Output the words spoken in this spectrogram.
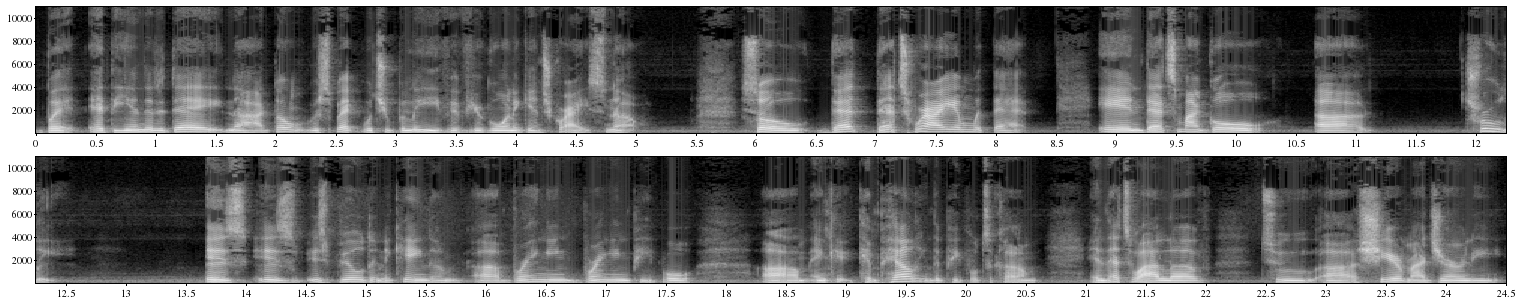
But at the end of the day, no, I don't respect what you believe if you're going against Christ. No. So that that's where I am with that. And that's my goal uh truly is is is building the kingdom, uh bringing bringing people um and c- compelling the people to come. And that's why I love to uh share my journey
